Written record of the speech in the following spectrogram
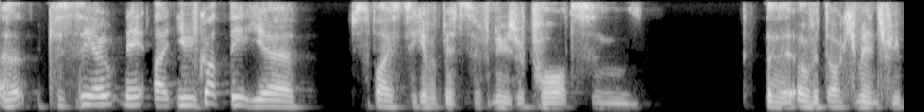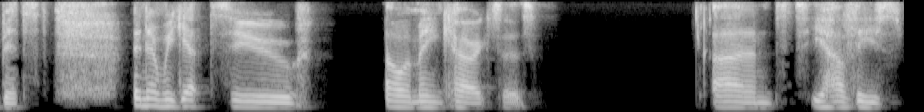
Because the opening, like you've got the uh, spliced together bits of news reports and uh, other documentary bits, and then we get to our main characters, and you have these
